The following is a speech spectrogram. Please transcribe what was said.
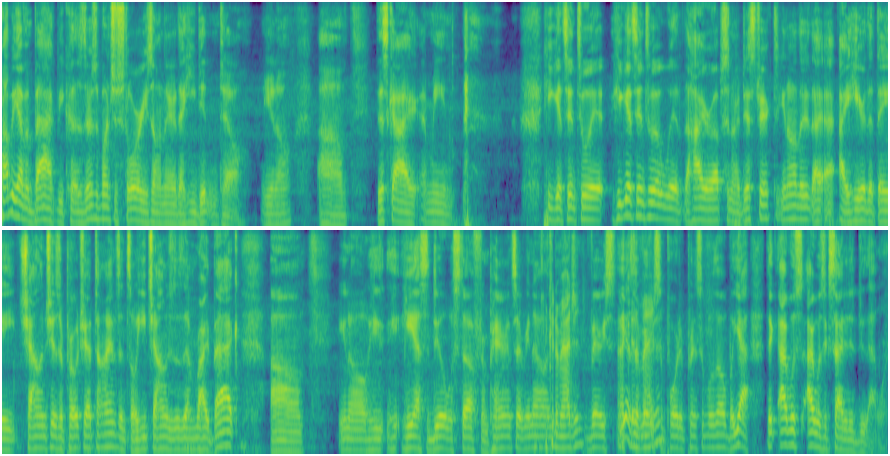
probably have him back because there's a bunch of stories on there that he didn't tell. You know, um, this guy, I mean. he gets into it. He gets into it with the higher ups in our district. You know, I, I hear that they challenge his approach at times, and so he challenges them right back. Um, you know, he, he has to deal with stuff from parents every now I can imagine. very. I He has can a very supportive principal though. But yeah, the, I was I was excited to do that one.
